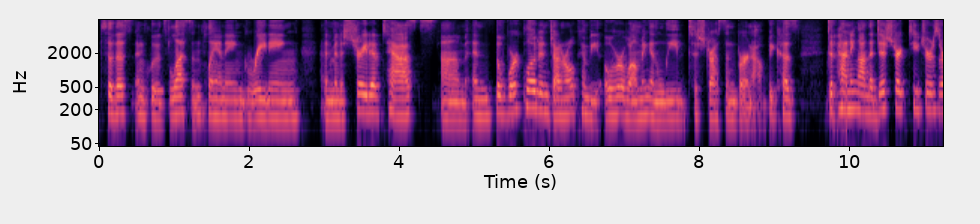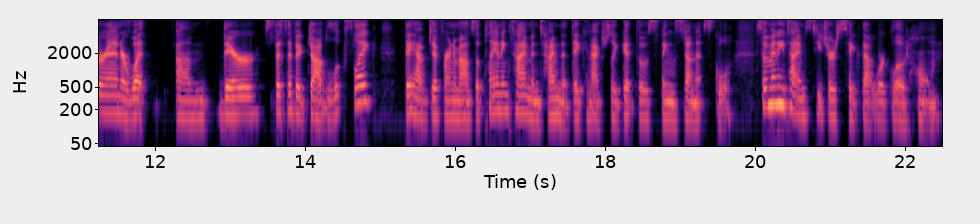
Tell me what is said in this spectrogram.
So this includes lesson planning, grading, administrative tasks, um, and the workload in general can be overwhelming and lead to stress and burnout because depending on the district teachers are in or what um, their specific job looks like, they have different amounts of planning time and time that they can actually get those things done at school. So many times teachers take that workload home.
